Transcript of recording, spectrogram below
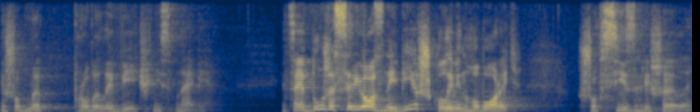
і щоб ми провели вічність в небі. І це є дуже серйозний вірш, коли він говорить, що всі згрішили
